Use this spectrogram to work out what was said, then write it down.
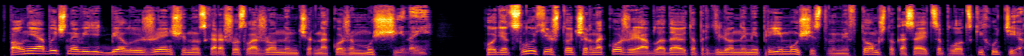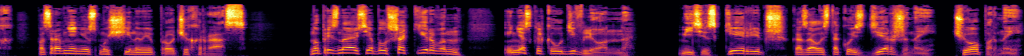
Вполне обычно видеть белую женщину с хорошо сложенным чернокожим мужчиной. Ходят слухи, что чернокожие обладают определенными преимуществами в том, что касается плотских утех, по сравнению с мужчинами прочих рас — но, признаюсь, я был шокирован и несколько удивлен. Миссис Керридж казалась такой сдержанной, чопорной,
